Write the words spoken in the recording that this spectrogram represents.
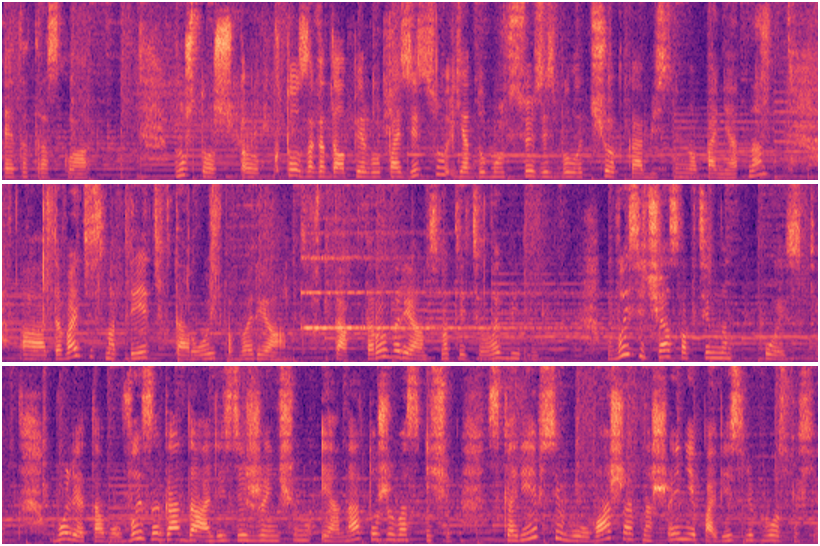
этот расклад. Ну что ж, э, кто загадал первую позицию, я думаю, все здесь было четко объяснено, понятно. А, давайте смотреть второй вариант. Так, второй вариант, смотрите, лабиринт. Вы сейчас в активном поиске. Более того, вы загадали здесь женщину, и она тоже вас ищет. Скорее всего, ваши отношения повисли в воздухе.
